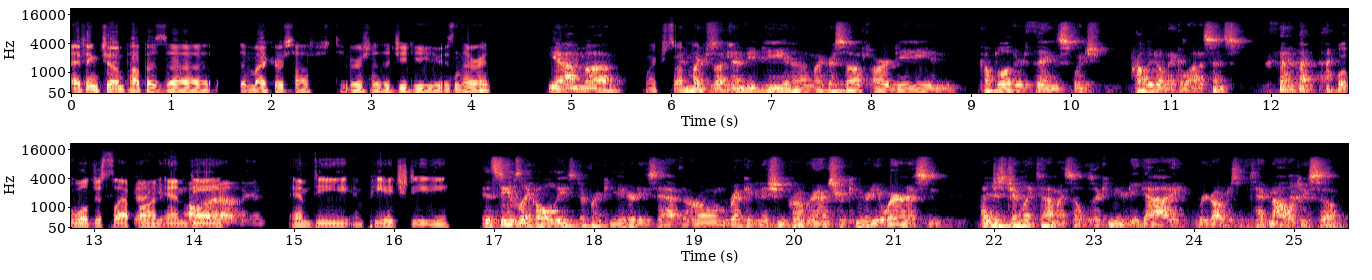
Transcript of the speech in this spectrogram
I think John Papa's uh, the Microsoft version of the GDU, isn't that right? Yeah, I'm uh, Microsoft. Microsoft MVP. MVP and a Microsoft RD and a couple other things which probably don't make a lot of sense. We'll we'll just slap on get all that MD, up. MD, and PhD. it seems like all these different communities have their own recognition programs for community awareness, and I just generally tout myself as a community guy, regardless of the technology. So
